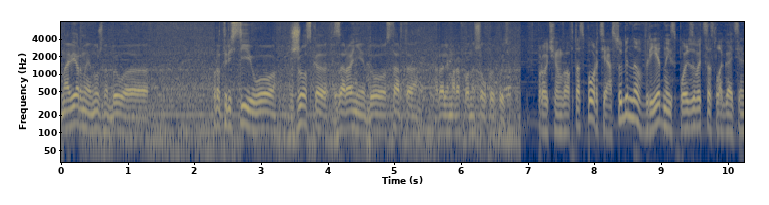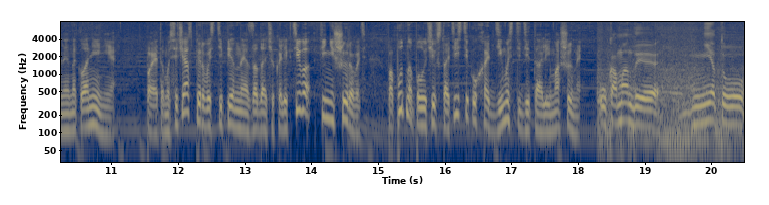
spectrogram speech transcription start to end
наверное, нужно было протрясти его жестко заранее до старта ралли-марафона «Шелковый путь». Впрочем, в автоспорте особенно вредно использовать сослагательные наклонения. Поэтому сейчас первостепенная задача коллектива — финишировать, попутно получив статистику ходимости деталей машины. У команды нету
